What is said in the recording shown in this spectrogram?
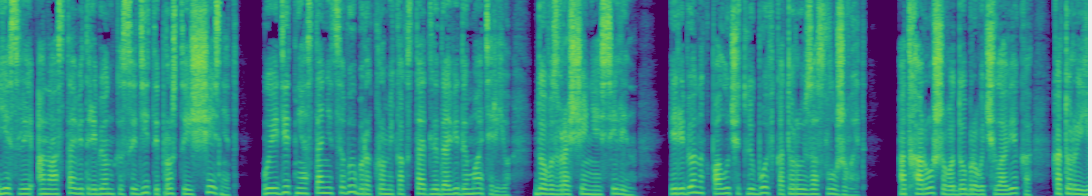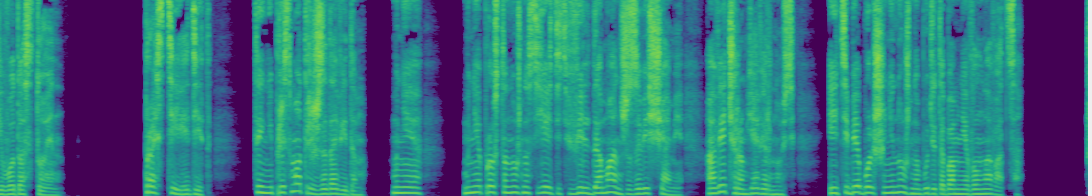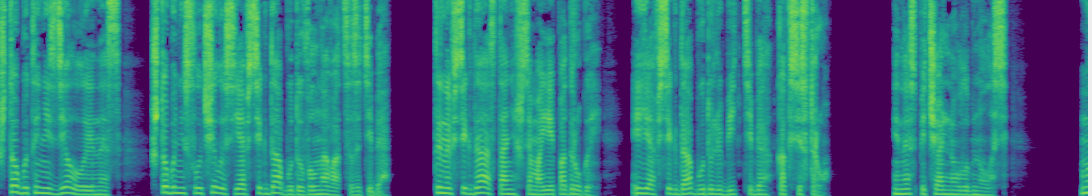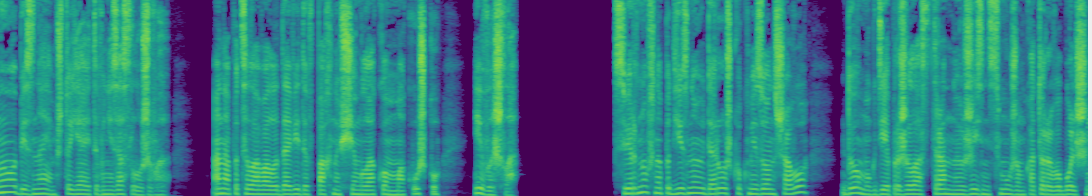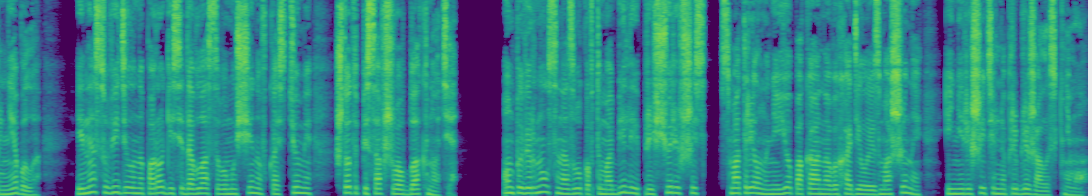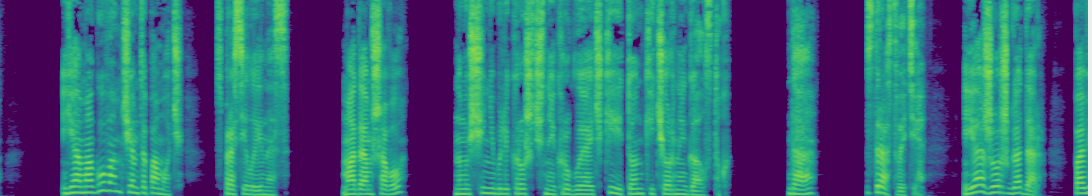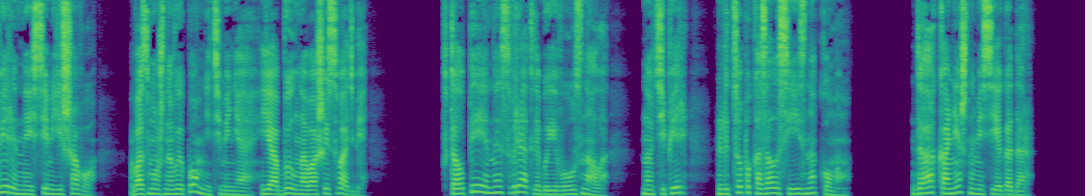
Если она оставит ребенка с Эдит и просто исчезнет, у Эдит не останется выбора, кроме как стать для Давида матерью до возвращения Селин, и ребенок получит любовь, которую заслуживает, от хорошего, доброго человека, который его достоин. «Прости, Эдит, ты не присмотришь за Давидом? Мне... мне просто нужно съездить в Вильдаманж за вещами, а вечером я вернусь, и тебе больше не нужно будет обо мне волноваться». Что бы ты ни сделала, Инес, что бы ни случилось, я всегда буду волноваться за тебя. Ты навсегда останешься моей подругой, и я всегда буду любить тебя как сестру». Инес печально улыбнулась. «Мы обе знаем, что я этого не заслуживаю». Она поцеловала Давида в пахнущую молоком макушку и вышла. Свернув на подъездную дорожку к Мизон Шаво, дому, где прожила странную жизнь с мужем, которого больше не было, Инесс увидела на пороге седовласого мужчину в костюме, что-то писавшего в блокноте. Он повернулся на звук автомобиля и, прищурившись, смотрел на нее, пока она выходила из машины и нерешительно приближалась к нему. «Я могу вам чем-то помочь?» — спросила Инесс. «Мадам Шаво?» На мужчине были крошечные круглые очки и тонкий черный галстук. «Да». «Здравствуйте. Я Жорж Гадар, поверенный семьи Шаво. Возможно, вы помните меня, я был на вашей свадьбе». В толпе Инесс вряд ли бы его узнала, но теперь лицо показалось ей знакомым. «Да, конечно, месье Гадар.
